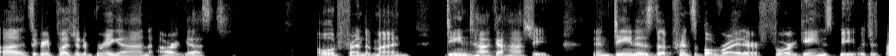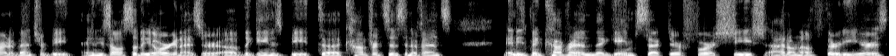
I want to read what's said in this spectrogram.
Uh, it's a great pleasure to bring on our guest, old friend of mine, Dean Takahashi. And Dean is the principal writer for GamesBeat, which is part of VentureBeat, and he's also the organizer of the GamesBeat uh, conferences and events. And he's been covering the game sector for sheesh, I don't know, 30 years.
